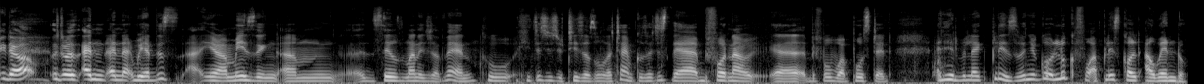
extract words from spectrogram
You know, it was, and, and we had this, uh, you know, amazing um, sales manager then who he just used to tease us all the time because we're just there before now, uh, before we were posted. And he'll be like, please, when you go, look for a place called Awendo.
